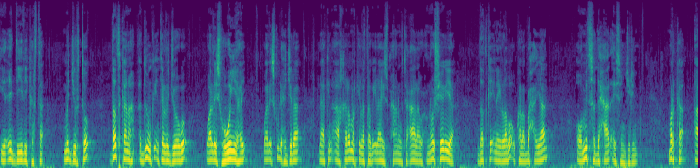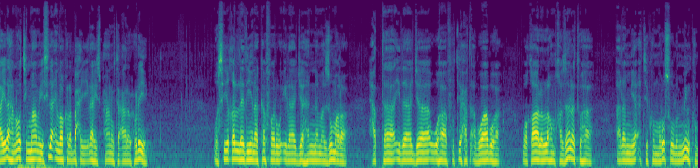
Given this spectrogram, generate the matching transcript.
iyo cid diidi karta. Ma jirto dadkana adduunka inta la joogo waa la ishuwan yahay waa la isku dhex jiraa laakiin aakhiro markii la tago ilaahay subxaana watacaala wuxuu noo sheegayaa dadka inay laba u kala baxayaan oo mid saddexaad aysan jirin. Marka aayadaha noo tilmaamaya sidaa in loo kala baxaya ilaahay subxaana watacaala wuxuu leeyahy wasiiqa aladiina kafaruu ilaa jahannama zumara xataa ida jaa'uuha futixat abwaabuha waqaala lahum khazanatuha alam yaأtikum rusulu minkum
